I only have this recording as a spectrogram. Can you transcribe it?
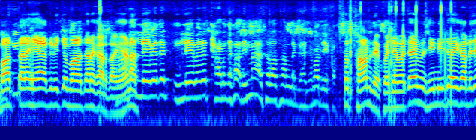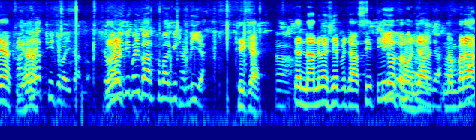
72000 ਦੇ ਵਿੱਚ ਮਾਨਤਨ ਕਰ ਦਾਂਗੇ ਹਨਾ? ਲੇਵੇ ਤੇ ਲੇਵੇ ਤੇ ਥਣ ਦਿਖਾ ਦੇ ਮੈਂ ਅਸਲਾ ਥਣ ਲੱਗਾ ਜਮਾ ਦੇਖ। ਸੋ ਥਾਣ ਦੇਖੋ ਜਿਵੇਂ ਚਾਹੇ ਮਸ਼ੀਨੀ ਚੋਈ ਕਰ ਜੇ ਹੱਥੀ ਹਨਾ? ਹੱਥੀ ਚਵਾਈ ਕਰ ਲਓ। ਚਵਾਈ ਦੀ ਬਈ ਬਰਫ਼ ਵਰਗੀ ਠੰਡੀ ਆ। ਠੀਕ ਹੈ। ਹਾਂ। ਤੇ 99685 3053 ਨੰਬਰ ਆ।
